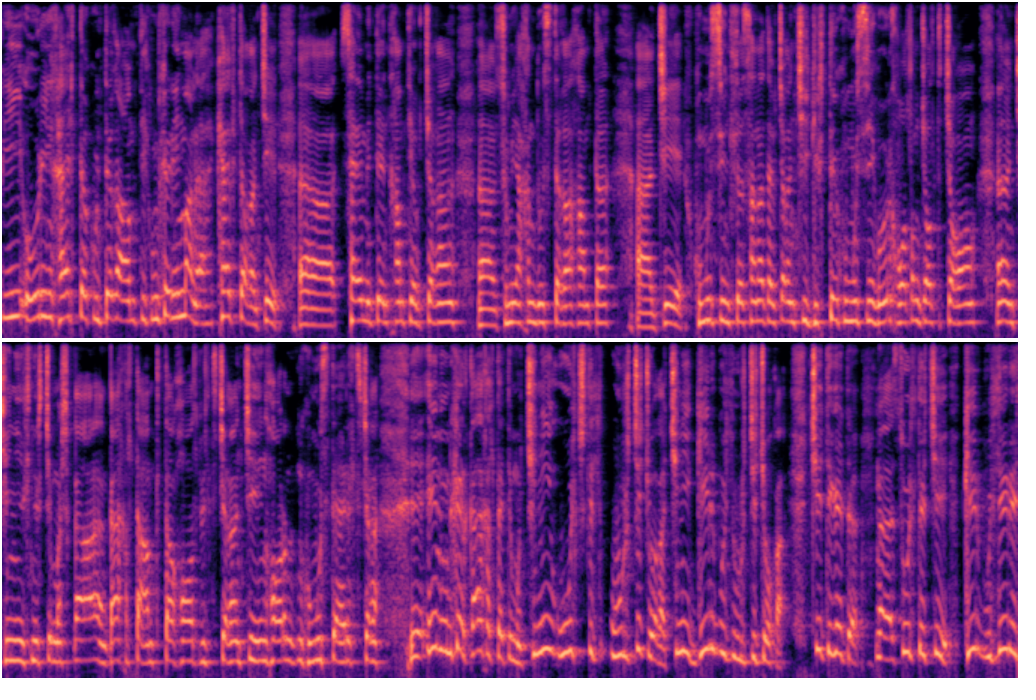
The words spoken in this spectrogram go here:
би өөрийн хайртай хүнтэйгээ хамт их үнэхээр энэ маань кайфтай байгаа чи. Сайн мэдээнд хамт явж байгаа сүмийн ахын дүүстэйгээ хамт чи хүмүүсийн төлөө санаа тавьж байгаа чи гэртэй хүмүүсийг өөрөх боломж олдож байгаа. Чиний их нэр чи маш гайхалтай амттай хоол бэлдэж байгаа чи энэ хооронд нь хүмүүстэй харилцаж байгаа. Энэ үнэхээр гайхалтай тийм үү? Чиний үйлчлэл үржиж байгаа чиний гэр бүл үржиж байгаа. Чи тэгээд сүултээ чи гэр гэр бүлээрээ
